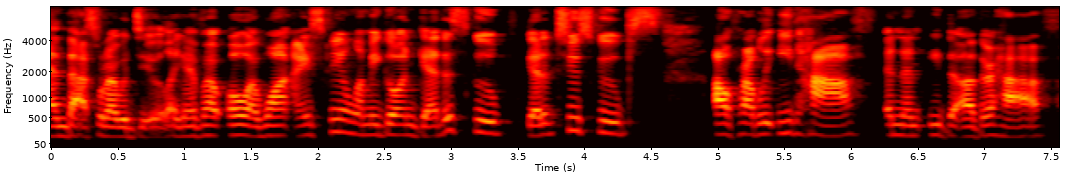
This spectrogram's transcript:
And that's what I would do. Like if I, oh, I want ice cream, let me go and get a scoop, get a two scoops. I'll probably eat half and then eat the other half.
